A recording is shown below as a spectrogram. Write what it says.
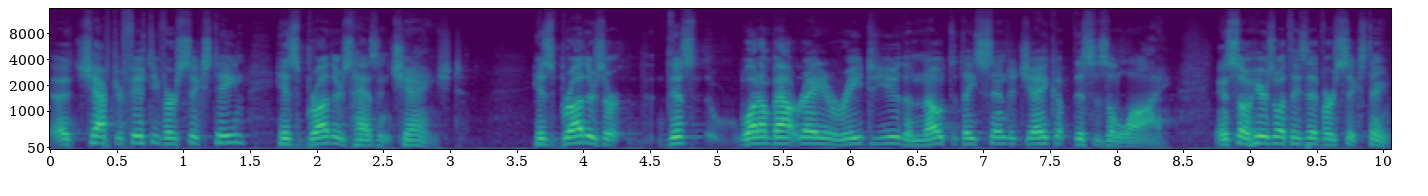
uh, chapter 50, verse 16. His brothers hasn't changed. His brothers are, this, what I'm about ready to read to you, the note that they send to Jacob, this is a lie. And so here's what they said, verse 16.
